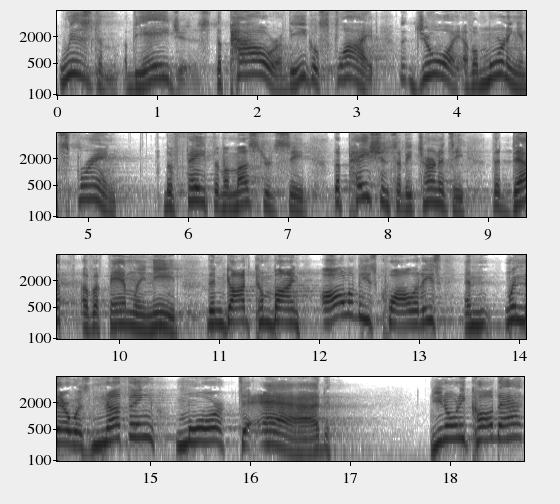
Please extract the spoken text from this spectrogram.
wisdom of the ages, the power of the eagle's flight, the joy of a morning in spring, the faith of a mustard seed, the patience of eternity, the depth of a family need. Then God combined all of these qualities, and when there was nothing more to add, you know what he called that?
